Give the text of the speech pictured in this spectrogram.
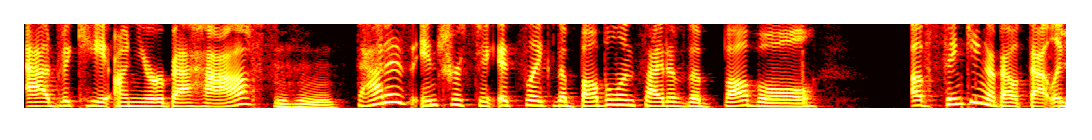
advocate on your behalf. That is interesting. It's like the bubble inside of the bubble of thinking about that. Like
